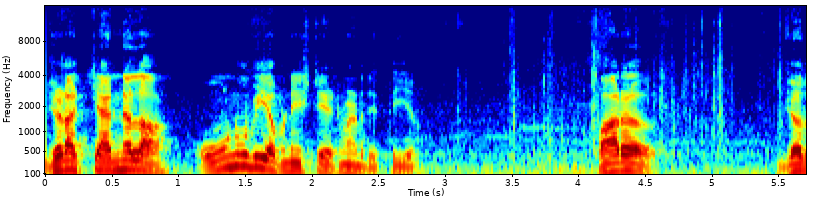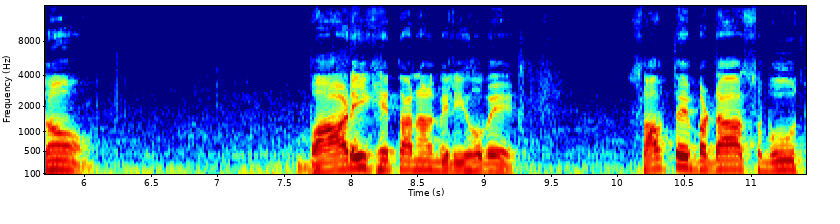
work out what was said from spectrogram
ਜਿਹੜਾ ਚੈਨਲ ਆ, ਉਹਨੂੰ ਵੀ ਆਪਣੀ ਸਟੇਟਮੈਂਟ ਦਿੱਤੀ ਆ। ਪਰ ਜਦੋਂ ਬਾੜੀ ਖੇਤਾਂ ਨਾਲ ਮਿਲੀ ਹੋਵੇ, ਸਭ ਤੋਂ ਵੱਡਾ ਸਬੂਤ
